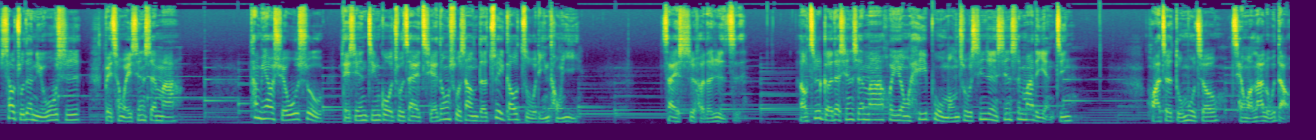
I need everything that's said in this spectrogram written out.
少族的女巫师被称为先生吗？他们要学巫术，得先经过住在茄冬树上的最高祖灵同意。在适合的日子，老资格的先生妈会用黑布蒙住新任先生妈的眼睛，划着独木舟前往拉鲁岛。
